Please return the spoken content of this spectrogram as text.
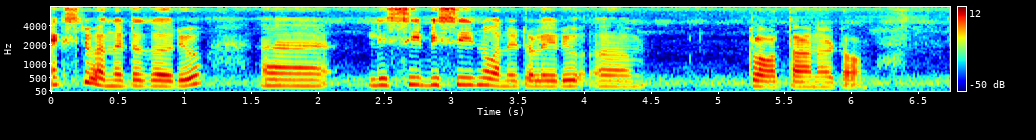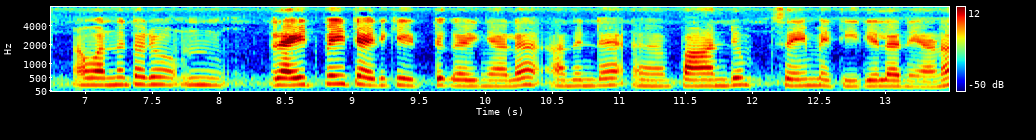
നെക്സ്റ്റ് വന്നിട്ടത് ഒരു ലിസി ബിസി എന്ന് പറഞ്ഞിട്ടുള്ളൊരു ക്ലോത്താണ് കേട്ടോ. വന്നിട്ടൊരു ലൈറ്റ് വെയിറ്റ് ആയിരിക്കും ഇട്ട് കഴിഞ്ഞാൽ അതിന്റെ പാന്റും സെയിം മെറ്റീരിയൽ തന്നെയാണ്.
